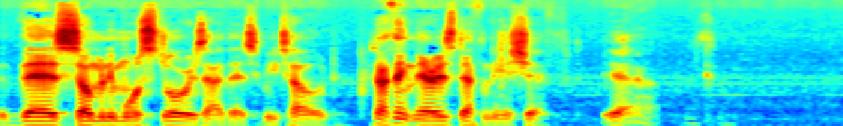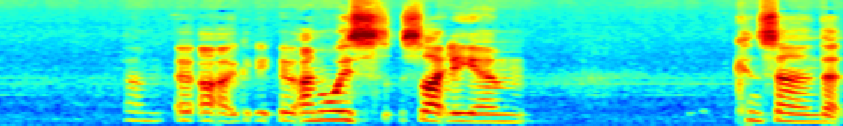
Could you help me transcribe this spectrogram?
there's so many more stories out there to be told. So I think there is definitely a shift. Yeah. Um, I, I, I'm always slightly um, concerned that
